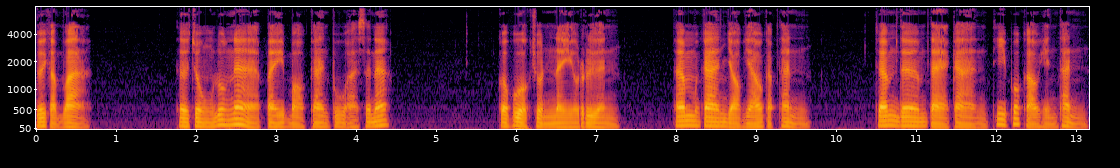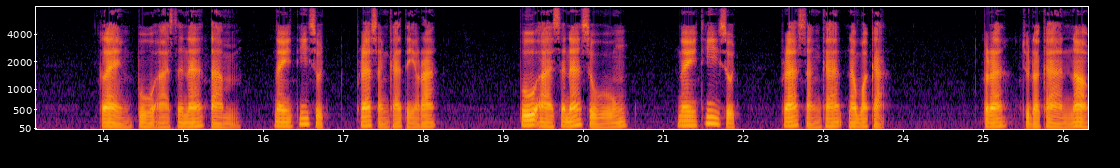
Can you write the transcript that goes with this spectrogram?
ด้วยคำว่า เธอจงล่วงหน้าไปบอกการปูอาสนะ ก็พวกชนในเรือนทำการหยอกเย้ากับท่านจำเดิมแต่การที่พวกเขาเห็นท่าน แกล้งปูอาสนะต่ำในที่สุดพระสังฆเตระ ปูอาสนะสูง ในที่สุด พระสังฆนวกะ พระจุลการนอก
